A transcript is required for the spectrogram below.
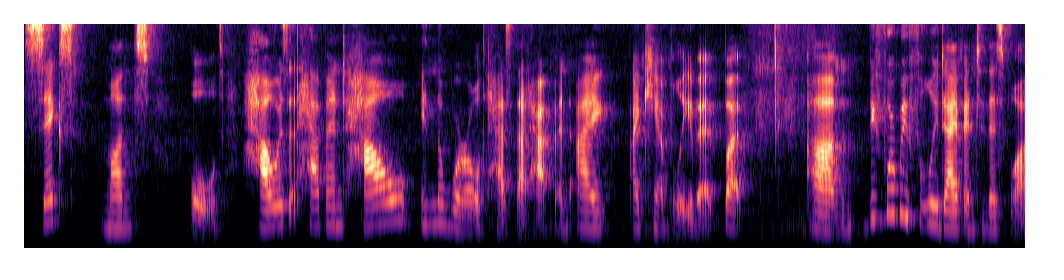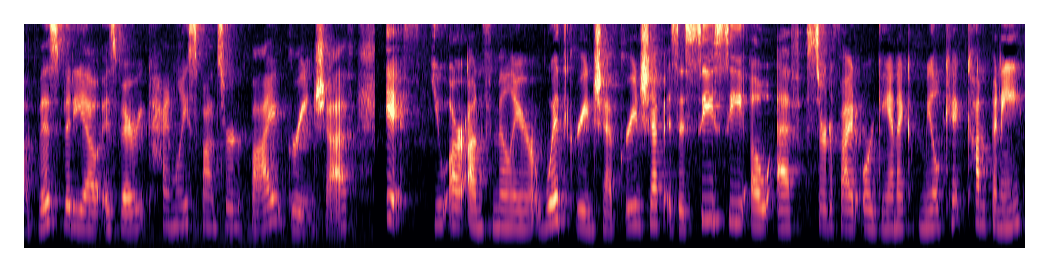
Six months old. How has it happened? How in the world has that happened? I, I can't believe it. But um, before we fully dive into this vlog, this video is very kindly sponsored by Green Chef. If you are unfamiliar with Green Chef, Green Chef is a CCOF certified organic meal kit company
